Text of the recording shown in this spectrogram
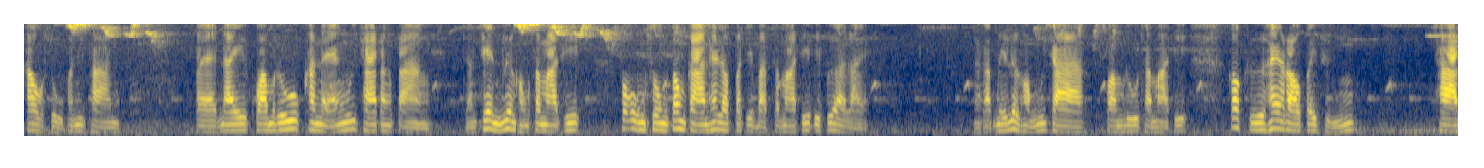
เข้าสู่พระนิพพาน แต่ในความรู้แขนงวิชาต่างๆ อย่างเช่น เรื่องของสมาธิ พระองค์ทรงต้องการให้เราปฏิบัติสมาธิไปเพื่ออะไรนะครับในเรื่องของวิชาความรู้สมาธิ ก็คือให้เราไปถึงฌาน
